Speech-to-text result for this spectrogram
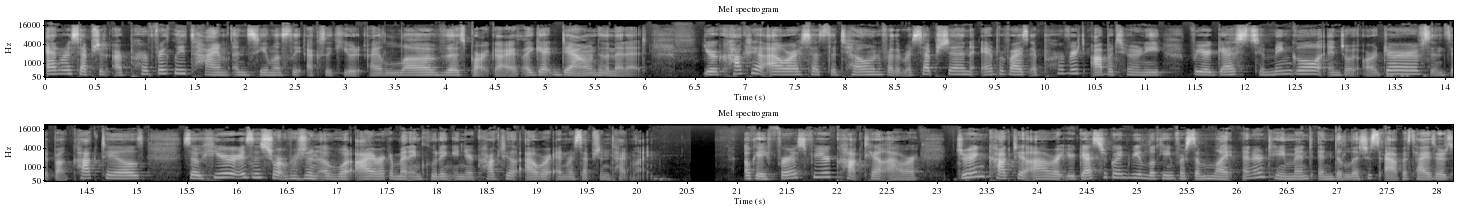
and reception are perfectly timed and seamlessly executed. I love this part, guys. I get down to the minute. Your cocktail hour sets the tone for the reception and provides a perfect opportunity for your guests to mingle, enjoy hors d'oeuvres, and sip on cocktails. So, here is a short version of what I recommend including in your cocktail hour and reception timeline. Okay, first for your cocktail hour. During cocktail hour, your guests are going to be looking for some light entertainment and delicious appetizers,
